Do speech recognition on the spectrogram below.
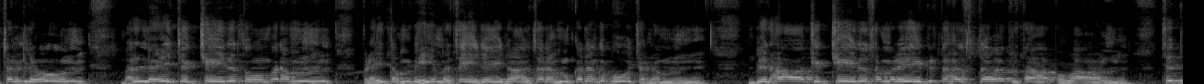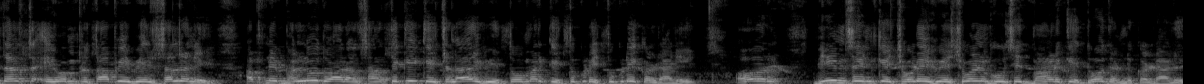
शल्यो भल्ले चिक्षेद तोमरम प्रहितम भीम से सरम कनक भूषणम द्विधा चिक्षेद समरे घृतहस्त प्रतापवान। सिद्धस्त एवं प्रतापी वीर सल ने अपने भल्लों द्वारा सात्विकी के चलाए हुए तोमर के टुकड़े टुकड़े कर डाले और भीमसेन के छोड़े हुए स्वर्ण भूषित बाण के दो दंड कर डाले।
